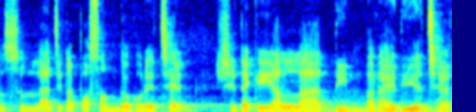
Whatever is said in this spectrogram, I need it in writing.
রসুল্লাহ যেটা পছন্দ করেছেন, সেটাকেই আল্লাহ দিন বানায় দিয়েছেন।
